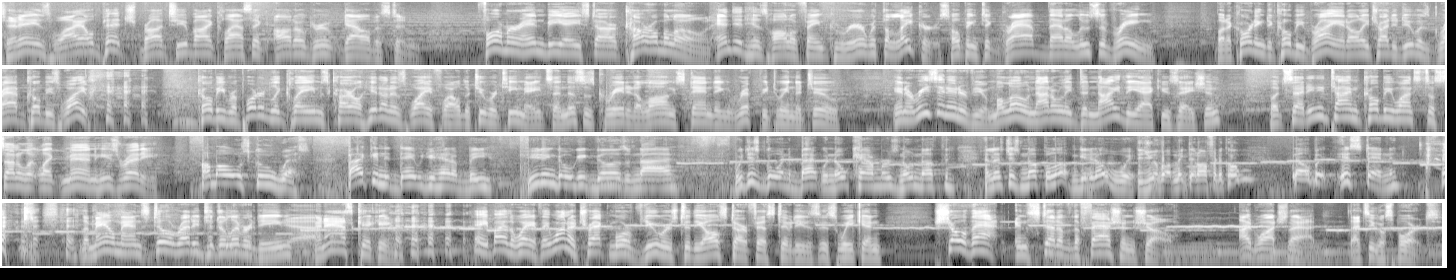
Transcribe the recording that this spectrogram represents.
Today's Wild Pitch brought to you by Classic Auto Group Galveston. Former NBA star Karl Malone ended his Hall of Fame career with the Lakers, hoping to grab that elusive ring. But according to Kobe Bryant, all he tried to do was grab Kobe's wife. Kobe reportedly claims Karl hit on his wife while the two were teammates, and this has created a long standing rift between the two. In a recent interview, Malone not only denied the accusation, but said anytime Kobe wants to settle it like men, he's ready. I'm old school West. Back in the day when you had a beef, you didn't go get guns or knives. We just go in the back with no cameras, no nothing, and let's just knuckle up and get it over with. Did you ever make that offer to Kobe? No, but it's standing. The mailman's still ready to deliver, Dean. Yeah. An ass kicking. hey, by the way, if they want to attract more viewers to the All Star festivities this weekend, show that instead of the fashion show. I'd watch that. That's Eagle Sports.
